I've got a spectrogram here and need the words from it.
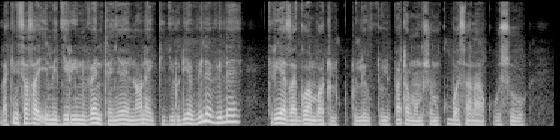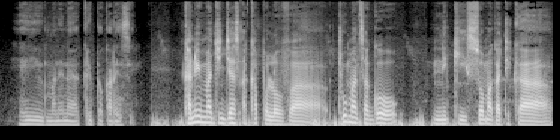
lakini sasa imejireinvent yenyewe, naona ikijirudia vile vile three years ago ambao tuli- tuli- tulipata mwamsho mkubwa sana kuhusu hii maneno ya cryptocurrency. Can you imagine just a couple of uh, two months ago nikisoma katika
